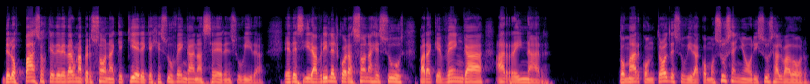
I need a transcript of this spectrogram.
de los pasos que debe dar una persona que quiere que Jesús venga a nacer en su vida. Es decir, abrirle el corazón a Jesús para que venga a reinar, tomar control de su vida como su Señor y su Salvador.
